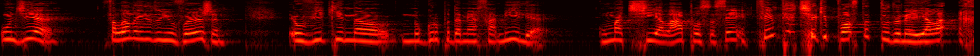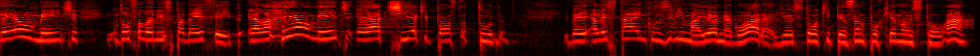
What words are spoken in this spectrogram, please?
Um dia, falando ainda do YouVersion, eu vi que no, no grupo da minha família, uma tia lá posta sempre, sempre tem a tia que posta tudo, né? E ela realmente, não estou falando isso para dar efeito, ela realmente é a tia que posta tudo. E daí ela está, inclusive, em Miami agora, e eu estou aqui pensando por que não estou lá,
